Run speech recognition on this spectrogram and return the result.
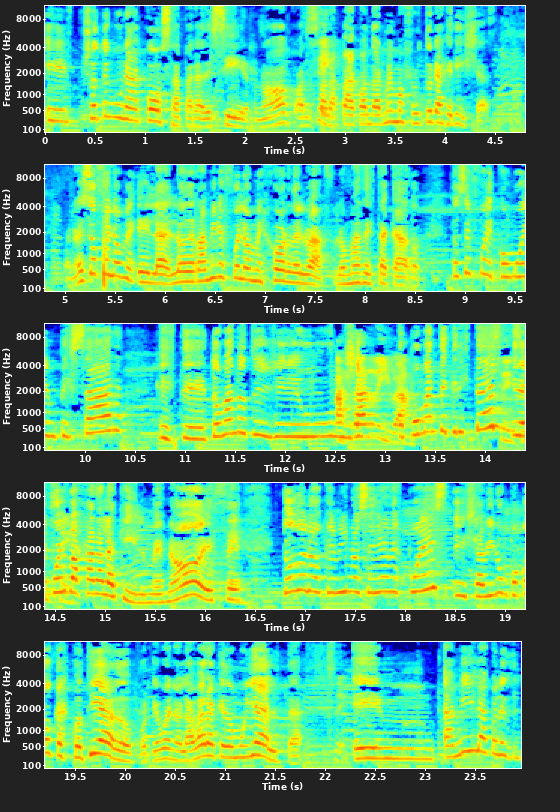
eh, yo tengo una cosa para decir, ¿no? Cuando, Sí. para, para cuando armemos fruturas grillas. Bueno, eso fue lo, me- eh, la- lo de Ramírez fue lo mejor del BAF, lo más destacado. Entonces fue como empezar este, tomándote un Allá arriba. espumante cristal Sí, y sí, después sí. bajar a la Quilmes, ¿no? Este, Todo lo que vino ese día después eh, ya vino un poco cascoteado, porque bueno, la vara quedó muy alta. Sí. Eh, a mí la, cole-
